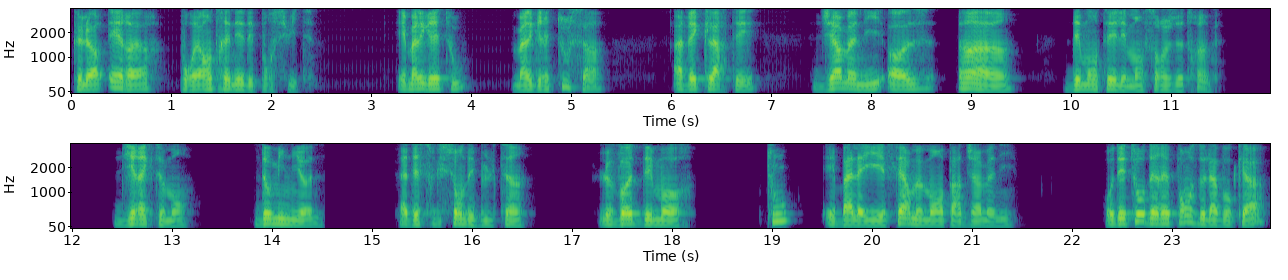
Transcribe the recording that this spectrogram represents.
que leur erreur pourrait entraîner des poursuites. Et malgré tout, malgré tout ça, avec clarté, Germany ose, un à un, démonter les mensonges de Trump. Directement. Dominion. La destruction des bulletins. Le vote des morts. Tout est balayé fermement par Germany. Au détour des réponses de l'avocat,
